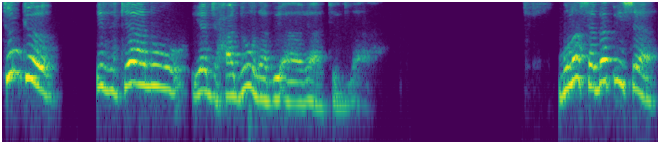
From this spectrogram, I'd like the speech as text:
Çünkü اِذْ كَانُوا يَجْحَدُونَ بِآيَاتِ اللّٰهِ Buna sebep ise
